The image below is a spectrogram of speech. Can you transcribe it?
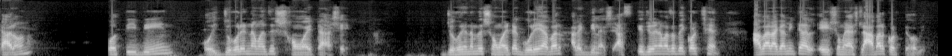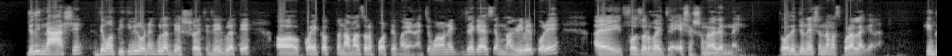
কারণ প্রতিদিন ওই জোহরের নামাজের সময়টা আসে। জোহরের নামাজের সময়টা ঘুরে আবার আরেকদিন আসে। আজকে জোহরের নামাজ আদায় করছেন, আবার আগামীকাল এই সময় আসলে আবার করতে হবে। যদি না আসে, যেমন পৃথিবীর অনেকগুলো দেশ রয়েছে, যেগুলাতে কয়েক অক্ত নামাজ ওরা পড়তে পারে না। যেমন অনেক জায়গায় আছে, মাগরিবের পরে এই ফজর হয়ে যায় এসার সময় ওদের নাই। তো ওদের জন্য এসার নামাজ পড়া লাগে না। কিন্তু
